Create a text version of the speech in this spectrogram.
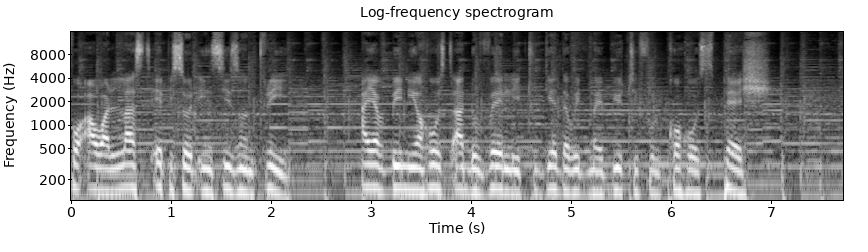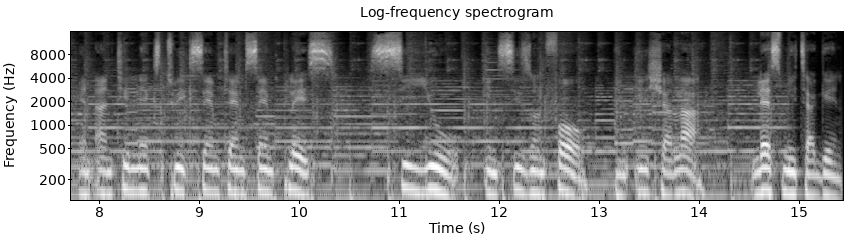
for our last episode in season 3. I have been your host Adoveli together with my beautiful co-host Pesh. And until next week, same time, same place. See you in season 4 and inshallah, let's meet again.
